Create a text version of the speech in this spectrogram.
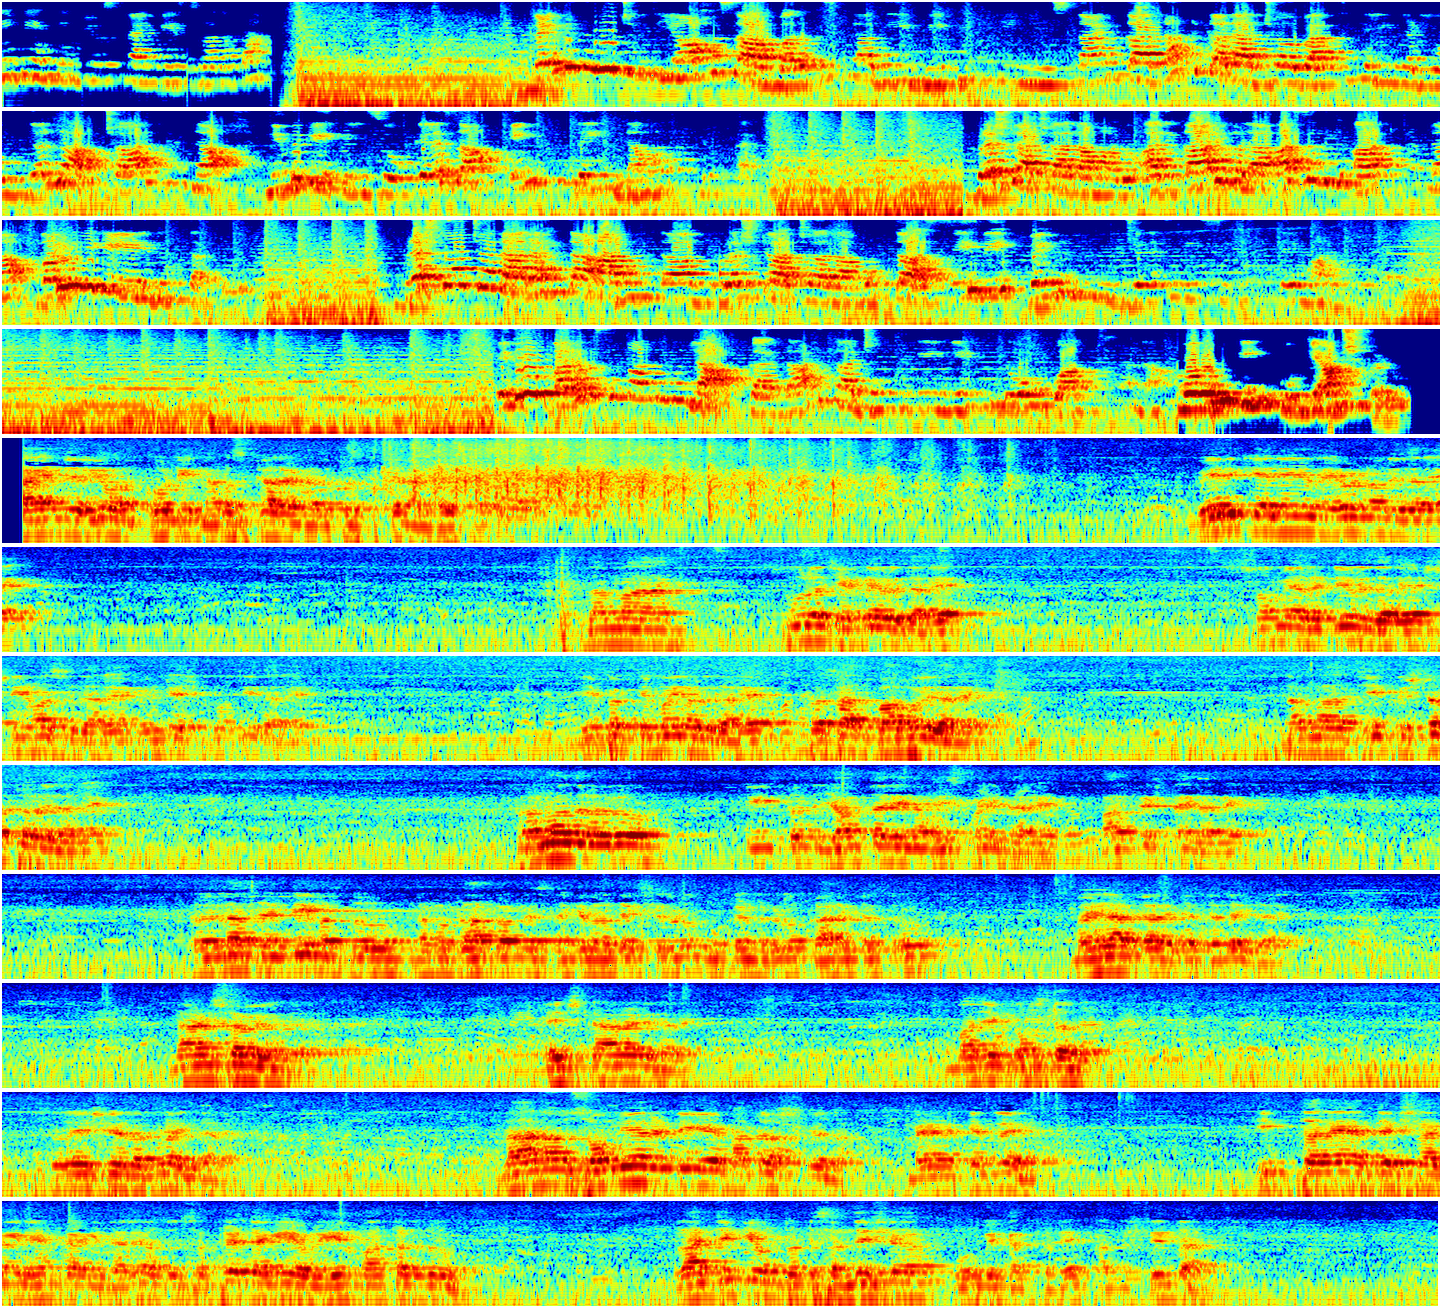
News ನೈನ್ಗೆ ಸ್ವಾಗತ. ಬೆಂಗಳೂರು ಜಿಲ್ಲೆಯ ಹೊಸ ಭರವಸೆಯಾಗಿ ಬಿಬಿಎಂಪಿ ನ್ಯೂಸ್ ನೈನ್ ಕರ್ನಾಟಕ ರಾಜ್ಯ ವ್ಯಾಪ್ತಿಯಲ್ಲಿ ನಡೆಯುವ ಎಲ್ಲ ವಿಚಾರಗಳನ್ನ ನಿಮಗೆ ತಿಳಿಸೋ ಕೆಲಸ ಇನ್ಮುಂದೆ ನಮ್ಮದಾಗಿರುತ್ತೆ ಭ್ರಷ್ಟಾಚಾರ ಮಾಡುವ ಅಧಿಕಾರಿಗಳ ಅಸಲಿ ಆಟವನ್ನ ಬಯಲಿಗೆ ಎಳೆದು ತರುತ್ತದೆ ಭ್ರಷ್ಟಾಚಾರ ರಹಿತ ಆಡಳಿತ, ಭ್ರಷ್ಟಾಚಾರ ಮುಕ್ತ ಸೇವೆ ಬೆಂಗಳೂರು ಜನತೆಗೆ ಸಿಗುತ್ತೆ ಮಾಡುತ್ತದೆ ಇದು ಭರವಸೆ ಮಾತ್ರವಲ್ಲ, ಕರ್ನಾಟಕ ಜನತೆಗೆ ನೀಡಿರೋ ವಾಗ್ದಾನ. ಮೊದಲಿಗೆ ಮುಖ್ಯಾಂಶಗಳು. ತಾಯಂದಿರಿಗೆ ಒಂದು ಕೋಟಿ ನಮಸ್ಕಾರ ಹೇಳೋದಕ್ಕೆ ನಾನು ಬಯಸ್ತೇನೆ ವೇದಿಕೆಯಲ್ಲಿ ರೇವಣ್ಣವರಿದ್ದಾರೆ ನಮ್ಮ ಸೂರಜ್ ಹೆಗ್ಡೆಯವರಿದ್ದಾರೆ ಸೌಮ್ಯ ರೆಡ್ಡಿಯವರಿದ್ದಾರೆ ಶ್ರೀನಿವಾಸ್ ಇದ್ದಾರೆ. ವೆಂಕಟೇಶ್ ಮೂರ್ತಿ ಇದ್ದಾರೆ. ದೀಪಕ್ ತಿಮ್ಮಯ್ಯವರಿದ್ದಾರೆ ಪ್ರಸಾದ್ ಬಾಬು ಇದ್ದಾರೆ ನಮ್ಮ ಜಿ ಕೃಷ್ಣಪ್ಪ ಪ್ರಮೋದ್ ರವರು ಈ ದೊಡ್ಡ ಜವಾಬ್ದಾರಿಯನ್ನು ವಹಿಸಿಕೊಂಡಿದ್ದಾರೆ, ಬಾಲಕೃಷ್ಣ ಇದ್ದಾರೆ. ರೆಡ್ಡಿ ಮತ್ತು ನಮ್ಮ ಬ್ಲಾಕ್ ಕಾಂಗ್ರೆಸ್ನ ಕೆಲವು ಅಧ್ಯಕ್ಷರು, ಮುಖಂಡರು, ಕಾರ್ಯಕರ್ತರು, ಮಹಿಳಾ ಕಾರ್ಯಕರ್ತರೆಲ್ಲ ಇದ್ದಾರೆ. ನಾರಾಯಣಸ್ವಾಮಿ ಇದ್ದಾರೆ ಎಚ್ ನಾರಾಯಣ ಇದ್ದಾರೆ. ಮಾಜಿ ಕೌನ್ಸಿಲರ್ ಸುರೇಶ್ ಎಲ್ಲ ಕೂಡ ಇದ್ದಾರೆ. ನಾನು ಸೌಮ್ಯ ರೆಡ್ಡಿಗೆ ಮಾತಾಡಿಸ್ಲಿಲ್ಲ ಯಾಕೆಂದ್ರೆ ಈಗ ತಾನೇ ಅಧ್ಯಕ್ಷರಾಗಿ ನೇಮಕ ಆಗಿದ್ದಾರೆ ಅದು ಸಪ್ರೇಟ್ ಆಗಿ ಅವರು ಏನ್ ಮಾತಾಡಿದ್ರು ರಾಜ್ಯಕ್ಕೆ ಒಂದು ದೊಡ್ಡ ಸಂದೇಶ ಹೋಗ್ಬೇಕಾಗ್ತದೆ. ಆ ದೃಷ್ಟಿಯಿಂದ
